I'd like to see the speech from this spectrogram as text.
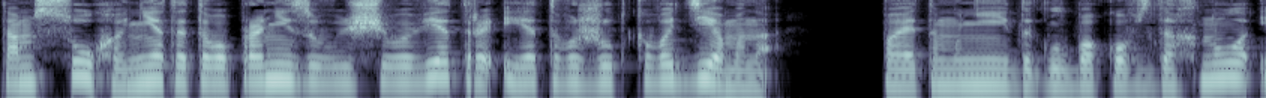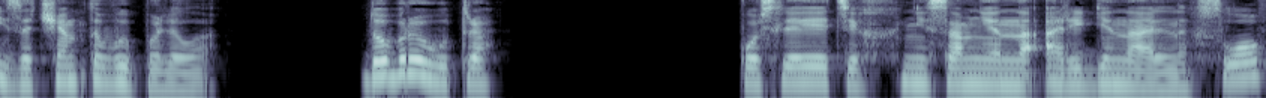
Там сухо, нет этого пронизывающего ветра и этого жуткого демона. Поэтому Ниида глубоко вздохнула и зачем-то выпалила. «Доброе утро». После этих, несомненно, оригинальных слов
